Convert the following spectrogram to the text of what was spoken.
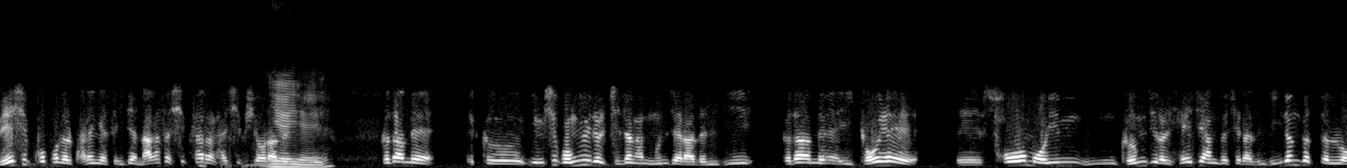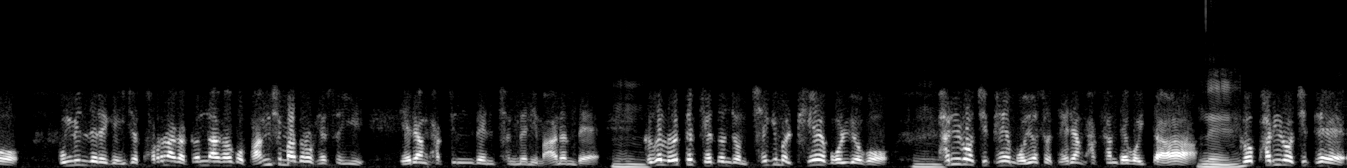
외식 쿠폰을 발행해서 이제 나가서 식사를 하십시오라든지, 예, 예. 그 다음에 그 임시 공휴일을 지정한 문제라든지, 그 다음에 이 교회 소모임 금지를 해제한 것이라든지 이런 것들로 국민들에게 이제 코로나가 끝나가고 방심하도록 해서 이 대량 확진된 측면이 많은데 음. 그걸 어떻게든 좀 책임을 피해 보려고 음. 8.15 집회에 모여서 대량 확산되고 있다. 네. 그8.15 집회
